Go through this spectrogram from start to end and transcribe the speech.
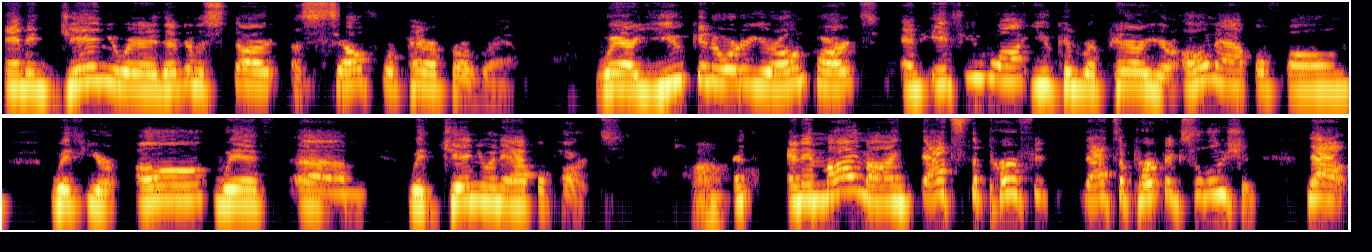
And in January, they're going to start a self repair program where you can order your own parts. And if you want, you can repair your own Apple phone with your own with um, with genuine Apple parts. Wow. And, and in my mind, that's the perfect that's a perfect solution. Now,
